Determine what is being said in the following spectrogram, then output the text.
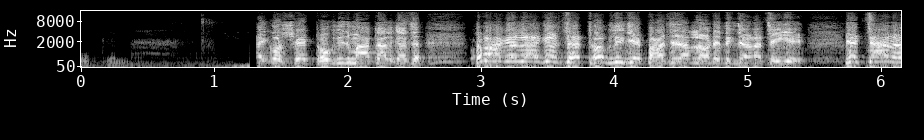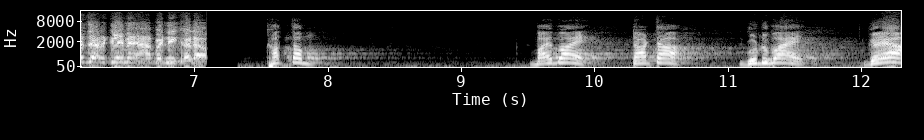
ओके अल्लाह। को शेट ठोक दीजिए महाकाल का शेट ठोक दीजिए पाँच हज़ार लौटे दिख जाना चाहिए। ये चार हज़ार के लिए मैं यहाँ पे नहीं खड़ा खत्म। बाय बाय टाटा गुड बाय गया।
